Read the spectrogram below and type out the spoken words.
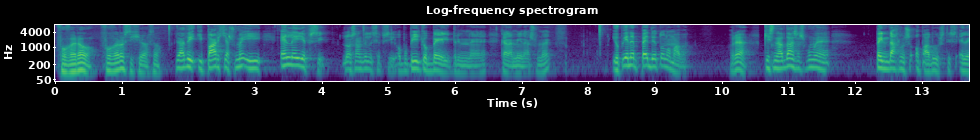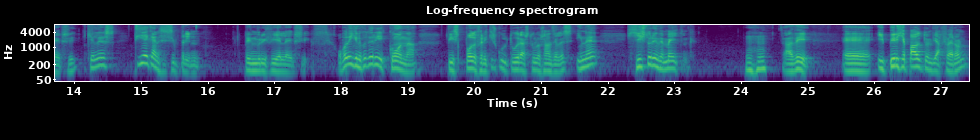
Φοβερό, φοβερό στοιχείο αυτό. Δηλαδή υπάρχει ας πούμε η LAFC, Los Angeles FC, όπου πήγε και ο Μπέιλ πριν ε, κάνα μήνα ας πούμε, η οποία είναι πέντε ετών ομάδα. Ωραία. Και συναντάς ας πούμε 50χρονους οπαδούς της LAFC και λες τι έκανες εσύ πριν, πριν δημιουργηθεί η LAFC. Οπότε η γενικότερη εικόνα της ποδοσφαιρικής κουλτούρας του Los Angeles είναι history in the making. Δηλαδή, ε, υπήρχε πάντοτε το ενδιαφέρον,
